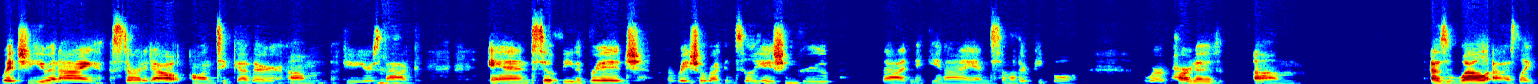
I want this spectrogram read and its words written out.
which you and I started out on together um, a few years mm-hmm. back. And so, Be the Bridge, a racial reconciliation group that Nikki and I and some other people were a part of, um, as well as like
